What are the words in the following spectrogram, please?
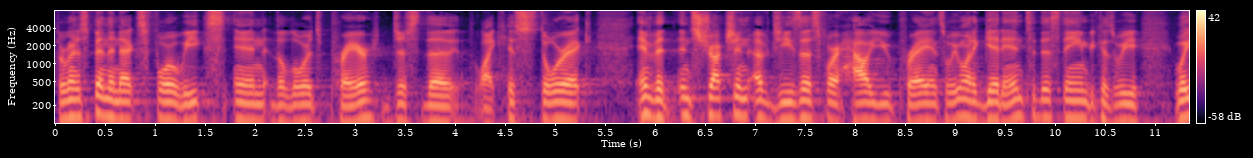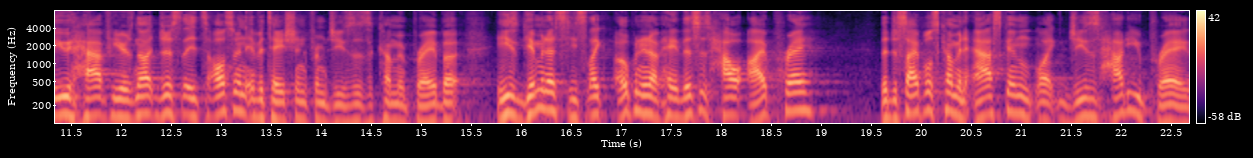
So we're going to spend the next four weeks in the Lord's Prayer, just the like historic instruction of Jesus for how you pray. And so we want to get into this theme because we, what you have here is not just, it's also an invitation from Jesus to come and pray, but he's given us, he's like opening up, hey, this is how I pray. The disciples come and ask him, like, Jesus, how do you pray?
